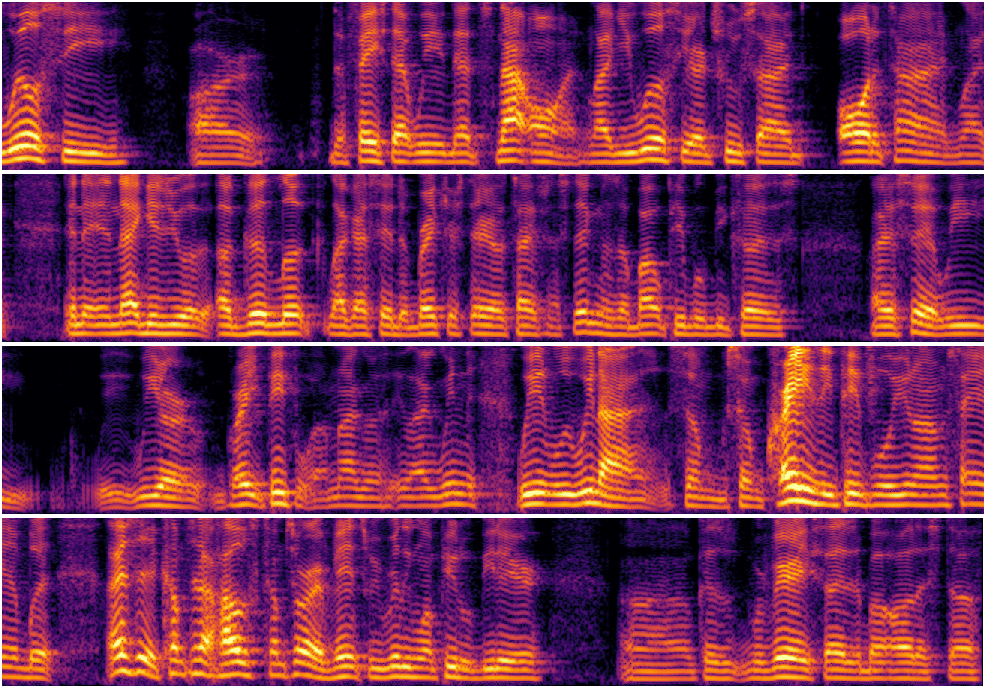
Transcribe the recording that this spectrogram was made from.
will see our the face that we that's not on. Like you will see our true side all the time. Like and and that gives you a, a good look. Like I said, to break your stereotypes and stigmas about people because, like I said, we we, we are great people. I'm not gonna say like we we we not some some crazy people. You know what I'm saying? But like I said, come to the house, come to our events. We really want people to be there because uh, we're very excited about all this stuff.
